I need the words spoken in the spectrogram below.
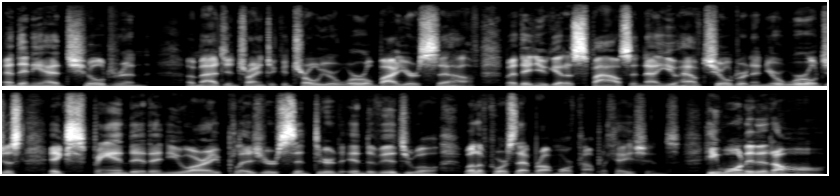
And then he had children. Imagine trying to control your world by yourself, but then you get a spouse and now you have children and your world just expanded and you are a pleasure centered individual. Well, of course, that brought more complications. He wanted it all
